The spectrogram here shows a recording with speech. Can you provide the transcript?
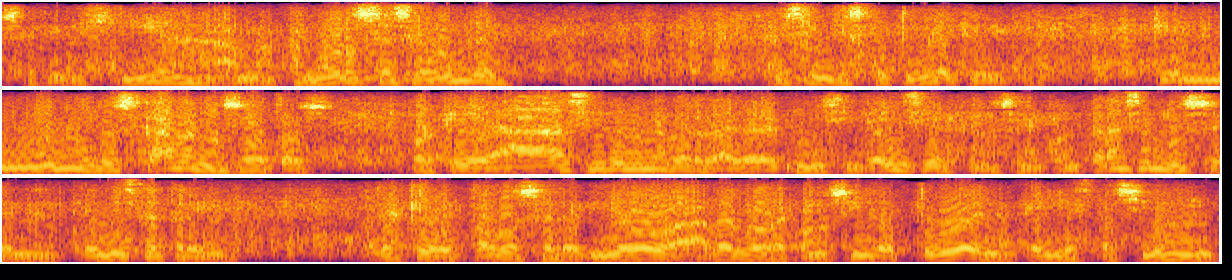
¿Se dirigía a Matamoros ese hombre? Es indiscutible que, que no nos buscaba a nosotros, porque ha sido una verdadera coincidencia que nos encontrásemos en, el- en este tren, ya que todo se debió a haberlo reconocido tú en aquella estación,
